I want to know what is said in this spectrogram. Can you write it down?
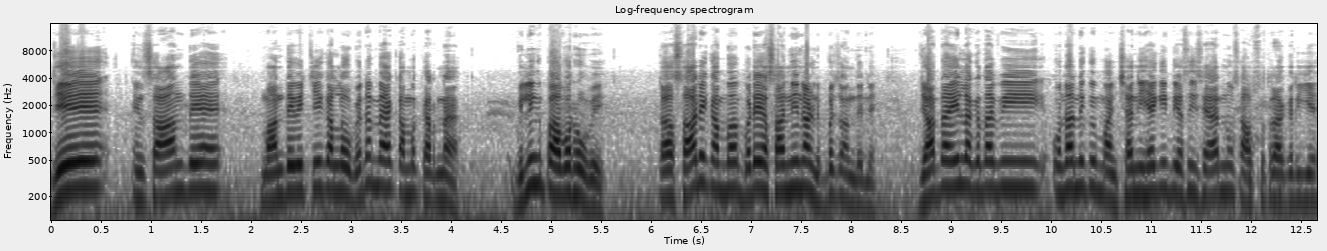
ਜੇ ਇਨਸਾਨ ਦੇ ਮਨ ਦੇ ਵਿੱਚ ਇਹ ਗੱਲ ਹੋਵੇ ਨਾ, ਮੈਂ ਕੰਮ ਕਰਨਾ ਵਿਲਿੰਗ ਪਾਵਰ ਹੋਵੇ, ਤਾਂ ਸਾਰੇ ਕੰਮ ਬੜੇ ਆਸਾਨੀ ਨਾਲ ਨਿਭੜ ਜਾਂਦੇ ਨੇ। ਜਾਂ ਤਾਂ ਇਹ ਲੱਗਦਾ ਵੀ ਉਹਨਾਂ ਦੀ ਕੋਈ ਮਨਸ਼ਾ ਨਹੀਂ ਹੈਗੀ ਵੀ ਅਸੀਂ ਸ਼ਹਿਰ ਨੂੰ ਸਾਫ਼ ਸੁਥਰਾ ਕਰੀਏ।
